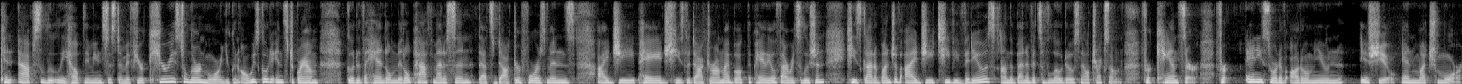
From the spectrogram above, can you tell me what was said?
can absolutely help the immune system. If you're curious to learn more, you can always go to Instagram, go to the handle Middle Path Medicine. That's Dr. Forsman's IG page. He's the doctor on my book, The Paleo Thyroid Solution. He's got a bunch of IGTV videos on the benefits of low dose naltrexone for cancer, for any sort of autoimmune issue and much more.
